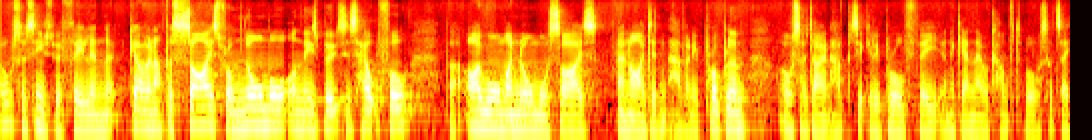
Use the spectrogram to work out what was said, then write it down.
There also seems to be a feeling that going up a size from normal on these boots is helpful, but I wore my normal size and I didn't have any problem. I also don't have particularly broad feet and again they were comfortable. So I'd say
